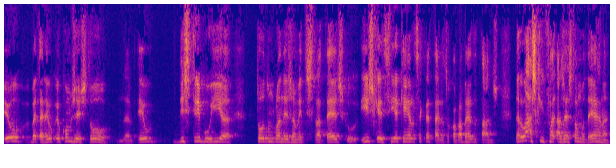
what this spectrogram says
Eu, Betânia, eu, eu como gestor, né, eu distribuía todo um planejamento estratégico e esquecia quem era o secretário, só cobrava resultados. Então, eu acho que a gestão moderna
